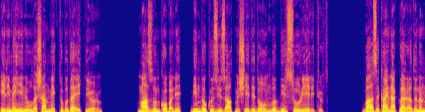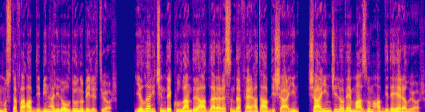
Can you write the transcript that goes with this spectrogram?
elime yeni ulaşan mektubu da ekliyorum. Mazlum Kobani, 1967 doğumlu bir Suriyeli Kürt. Bazı kaynaklar adının Mustafa Abdi bin Halil olduğunu belirtiyor. Yıllar içinde kullandığı adlar arasında Ferhat Abdi Şahin, Şahin Cilo ve Mazlum Abdi de yer alıyor.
